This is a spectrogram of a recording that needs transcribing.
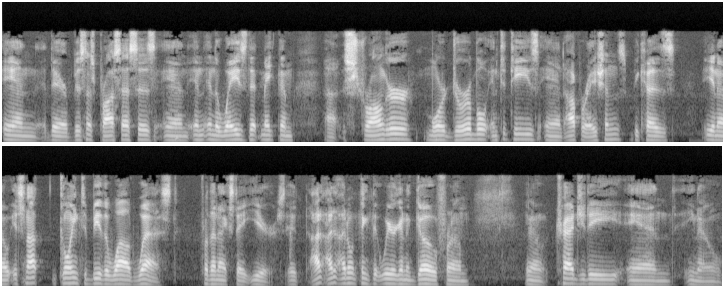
in their business processes and in, in the ways that make them uh, stronger, more durable entities and operations because, you know, it's not going to be the Wild West for the next eight years. It, I, I, I don't think that we're going to go from, you know, tragedy and, you know,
